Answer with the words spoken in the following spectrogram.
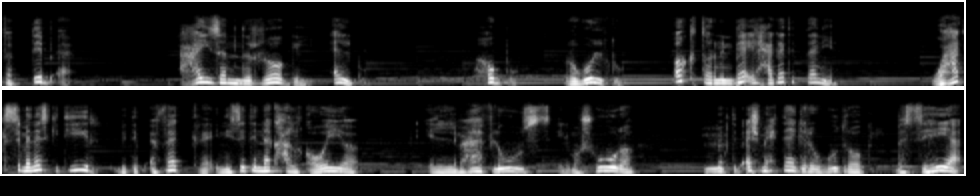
فبتبقى عايزة من الراجل قلبه حبه رجولته أكتر من باقي الحاجات التانية. وعكس ما ناس كتير بتبقى فاكرة إن الست الناجحة القوية اللي معاها فلوس المشهورة ما بتبقاش محتاجة لوجود راجل بس هي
